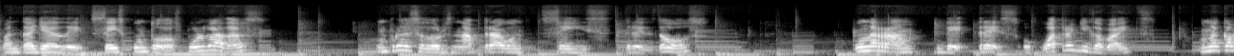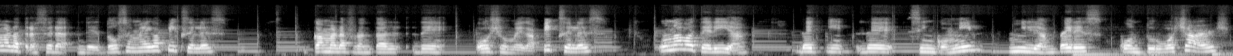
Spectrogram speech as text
pantalla de 6.2 pulgadas, un procesador Snapdragon 632, una RAM de 3 o 4 GB, una cámara trasera de 12 megapíxeles, cámara frontal de 8 megapíxeles, una batería de, de 5000 mAh con turbocharge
